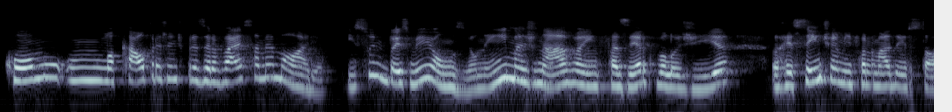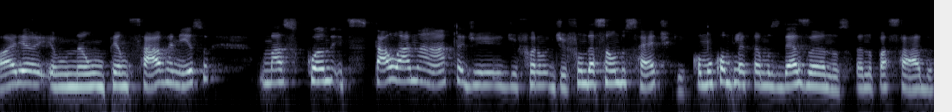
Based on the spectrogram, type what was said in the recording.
como um local para a gente preservar essa memória. Isso em 2011. Eu nem imaginava em fazer arquivologia. Eu recém tinha me formado em história, eu não pensava nisso mas quando está lá na ata de, de, de fundação do SETIC, como completamos 10 anos ano passado,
